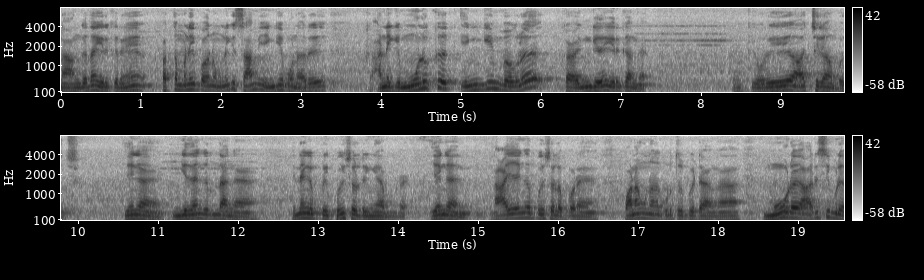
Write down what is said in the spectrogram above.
நான் அங்கே தான் இருக்கிறேன். பத்து மணி பதினொன்று மணிக்கு சாமி எங்கே போனார்? அன்னைக்கு முழுக்க எங்கேயும் போகல க இங்கே தான் இருக்காங்க. எனக்கு ஒரே ஆச்சரியமாக போச்சு. ஏங்க இங்கே தாங்க இருந்தாங்க. என்னங்க இப்படி பொய் சொல்கிறீங்க அப்படின்றேன் ஏங்க நான் ஏங்க பொய் சொல்ல போகிறேன் பணம் நான் கொடுத்துட்டு போயிட்டாங்க. மூடை அரிசி மூடை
